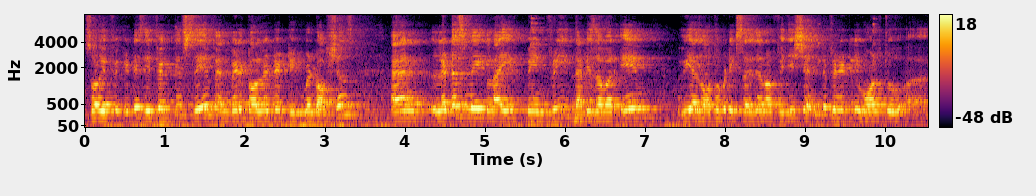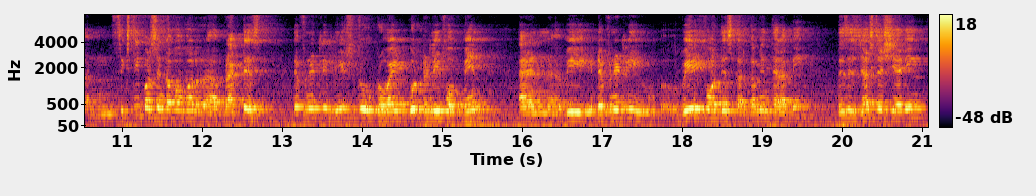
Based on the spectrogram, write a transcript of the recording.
So if it is effective, safe and well tolerated treatment options and let us make life pain free, that is our aim. We as orthopedic surgeon or physician definitely want to uh, 60% of our uh, practice definitely leads to provide good relief of pain and we definitely wait for this curcumin therapy. This is just a sharing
